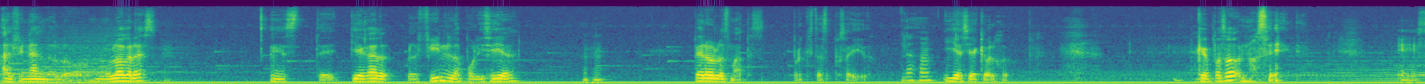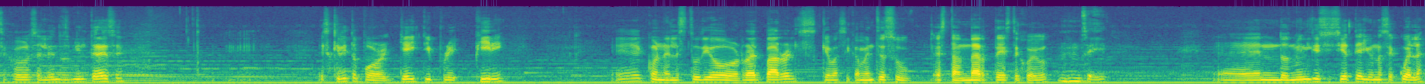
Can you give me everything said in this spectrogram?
Al final no lo no logras. Este, llega al, al fin la policía, pero los matas porque estás poseído. Ajá. Y así acabó el juego. ¿Qué pasó? No sé. Este juego salió en 2013. eh, escrito por JT Petty. eh, con el estudio Red Barrels, que básicamente es su estandarte este juego. Sí. Eh, en 2017 hay una secuela.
